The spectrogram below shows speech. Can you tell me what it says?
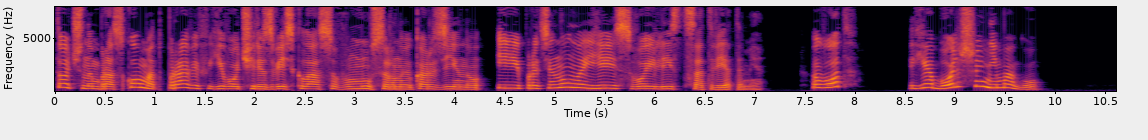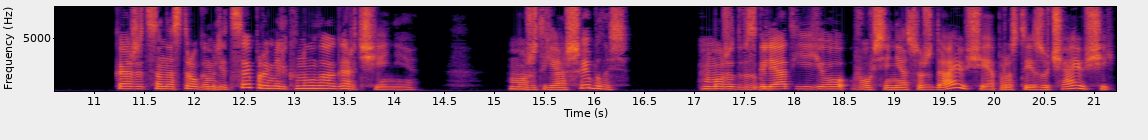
точным броском отправив его через весь класс в мусорную корзину и протянула ей свой лист с ответами. «Вот, я больше не могу». Кажется, на строгом лице промелькнуло огорчение. Может, я ошиблась? Может, взгляд ее вовсе не осуждающий, а просто изучающий?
